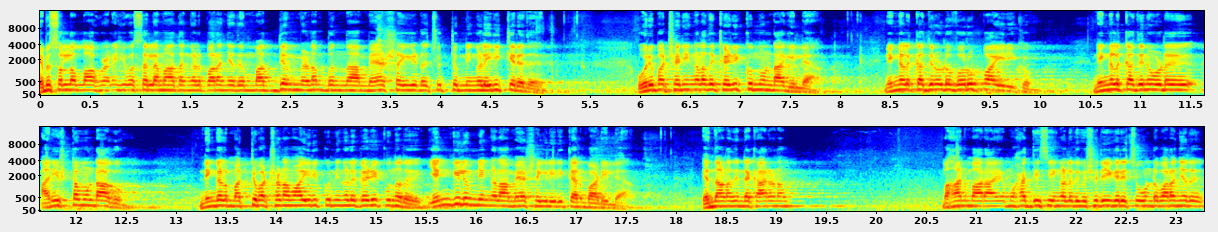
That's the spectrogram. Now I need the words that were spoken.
നബി സല്ലല്ലാഹു അലൈഹി വസല്ലമ തങ്ങൾ പറഞ്ഞത് മദ്യം വിളമ്പുന്ന മേഷയുടെ ചുറ്റും നിങ്ങൾ ഇരിക്കരുത്. ഒരുപക്ഷെ നിങ്ങളത് കഴിക്കുന്നുണ്ടാകില്ല. നിങ്ങൾക്കതിനോട് വെറുപ്പായിരിക്കും. നിങ്ങൾക്കതിനോട് അനിഷ്ടമുണ്ടാകും. നിങ്ങൾ മറ്റു ഭക്ഷണമായിരിക്കും നിങ്ങൾ കഴിക്കുന്നത്. എങ്കിലും നിങ്ങൾ ആ മേശയിൽ ഇരിക്കാൻ പാടില്ല. എന്താണ് അതിന്റെ കാരണം? മഹാന്മാരായ മുഹദ്ദീസിങ്ങൾ ഇത് വിശദീകരിച്ചുകൊണ്ട് പറഞ്ഞത്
